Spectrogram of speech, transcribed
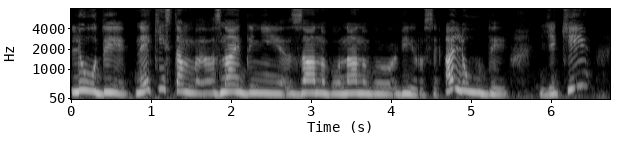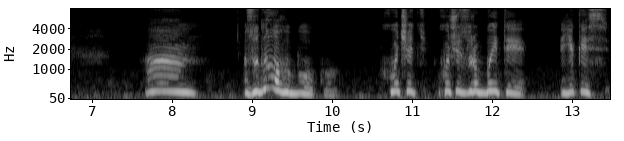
люди, не якісь там е, знайдені заново, наново віруси, а люди, які а, з одного боку хочуть, хочуть зробити якесь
